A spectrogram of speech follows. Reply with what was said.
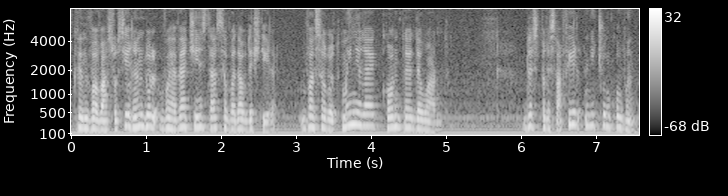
Când vă va sosi rândul, voi avea cinstea să vă dau de știre. Vă sărut mâinile, conte de Ward. Despre Safir, niciun cuvânt.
